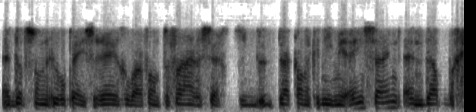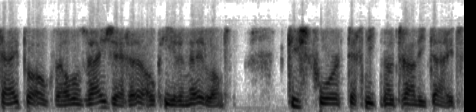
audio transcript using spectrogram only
eh, dat is een Europese regel waarvan Tavares zegt, daar kan ik het niet mee eens zijn. En dat begrijpen we ook wel, want wij zeggen, ook hier in Nederland, kies voor techniekneutraliteit.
